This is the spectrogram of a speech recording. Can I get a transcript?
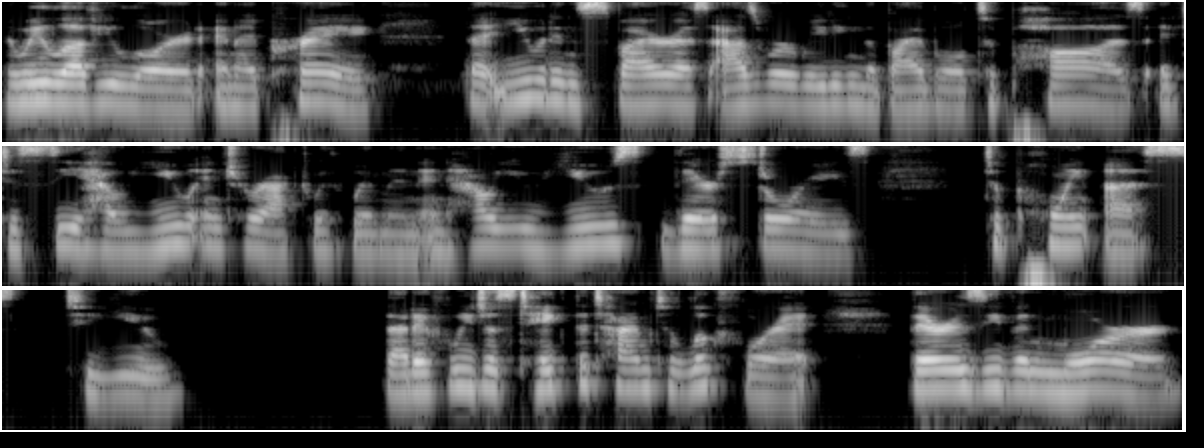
And we love you, Lord, and I pray that you would inspire us as we're reading the Bible to pause and to see how you interact with women and how you use their stories to point us to you. That if we just take the time to look for it, there is even more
